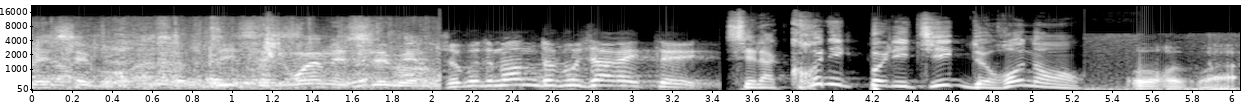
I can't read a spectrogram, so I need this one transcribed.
mais c'est beau. Hein. Ça vous dit c'est loin mais c'est beau. Je vous demande de vous arrêter. C'est la chronique politique de Ronan. Au revoir.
